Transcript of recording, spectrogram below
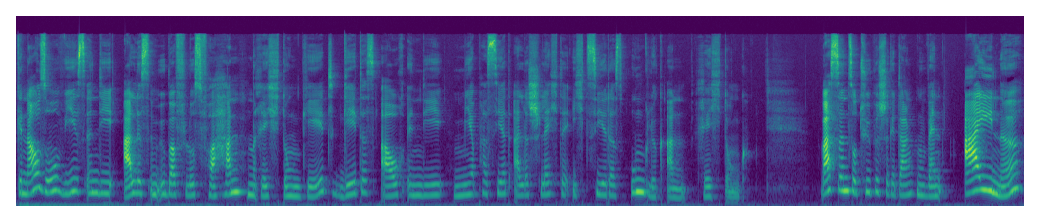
Genauso wie es in die alles im Überfluss vorhanden Richtung geht, geht es auch in die mir passiert alles Schlechte, ich ziehe das Unglück an Richtung. Was sind so typische Gedanken, wenn eine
